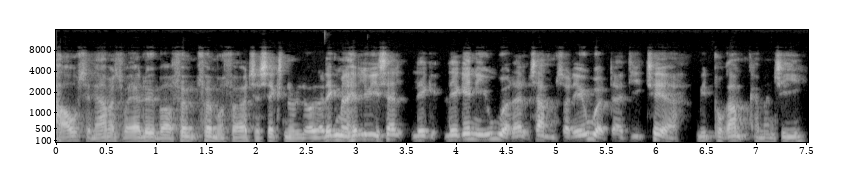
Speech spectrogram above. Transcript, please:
pause nærmest, hvor jeg løber 5.45 til 6.00, og det kan man heldigvis selv lægge, lægge ind i uret alt sammen, så det er uret, der dikterer mit program, kan man sige,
